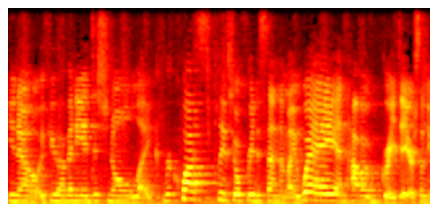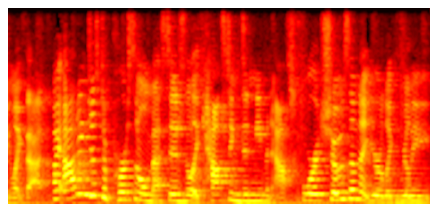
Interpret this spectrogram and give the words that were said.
You know, if you have any additional like requests, please feel free to send them my way and have a great day or something like that. By adding just a personal message that like casting didn't even ask for, it shows them that you're like really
